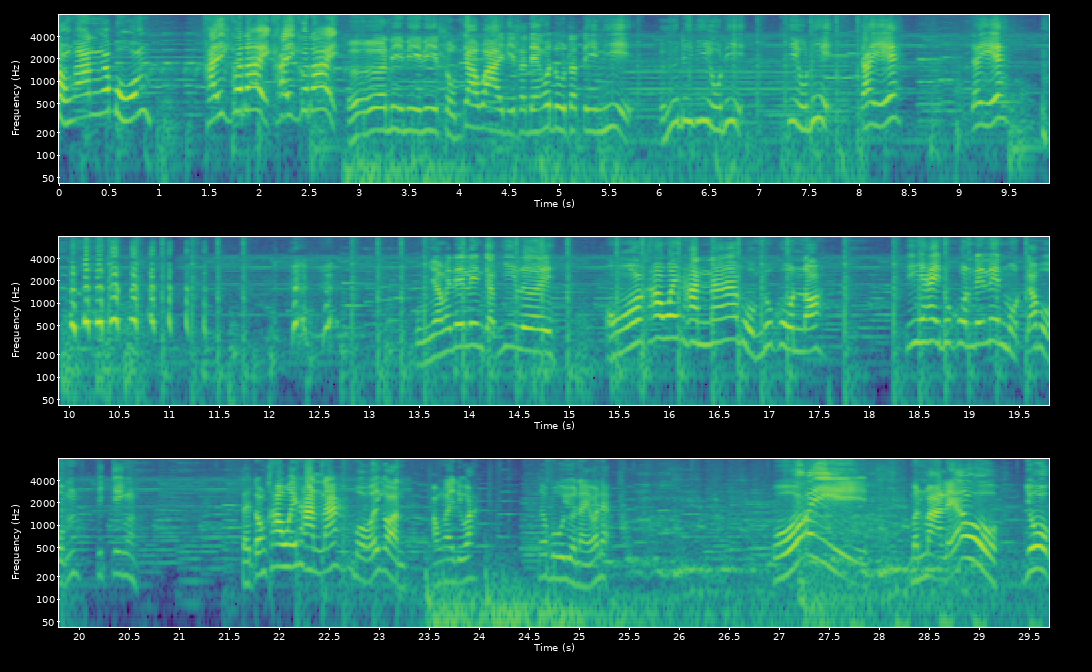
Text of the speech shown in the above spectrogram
สองอันครับผม ใครก็ได้ ใครก็ได้ เออเออนี่นี่นี่ศูนย์เก้าวายนี่แสดงว่าดูสตรีมพี่เออนี่พี่อยู่นี่พี่อยู่นี่ใจเอ๋ใจเอ๋ผมยังไม่ได้เล่นกับพี่เลย โอ๋อเข้าไว้ทันนะผมทุกคนเนาะพี่ให้ทุกคนได้เล่นหมดครับผม จริง ๆ แต่ต้องเข้าให้ทันนะ บอกไว้ก่อน เอาไงดีวะเจ้าบูอยู่ไหนวะเนี่ยโอ้ยมันมาแล้ว โยก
